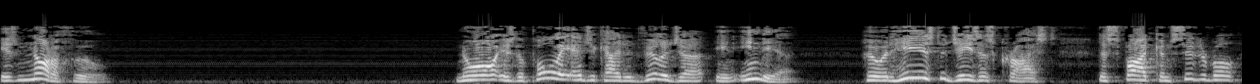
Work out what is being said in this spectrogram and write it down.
is not a fool. Nor is the poorly educated villager in India who adheres to Jesus Christ despite considerable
